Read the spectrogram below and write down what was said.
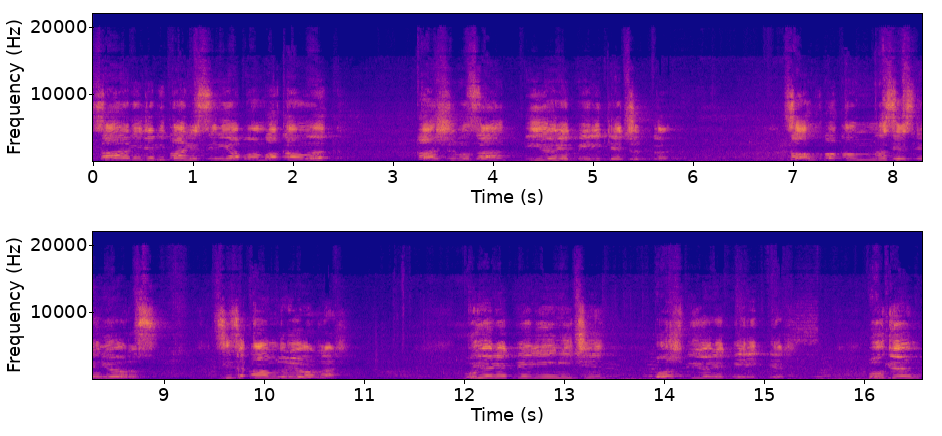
sadece bir tanesini yapan bakanlık karşımıza bir yönetmelikle çıktı. Sağlık Bakanlığı'na sesleniyoruz. Sizi kandırıyorlar. Bu yönetmeliğin içi boş bir yönetmeliktir. Bugün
